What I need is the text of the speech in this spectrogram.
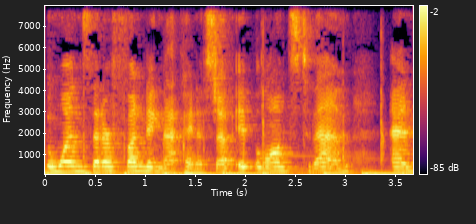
the ones that are funding that kind of stuff. It belongs to them. And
